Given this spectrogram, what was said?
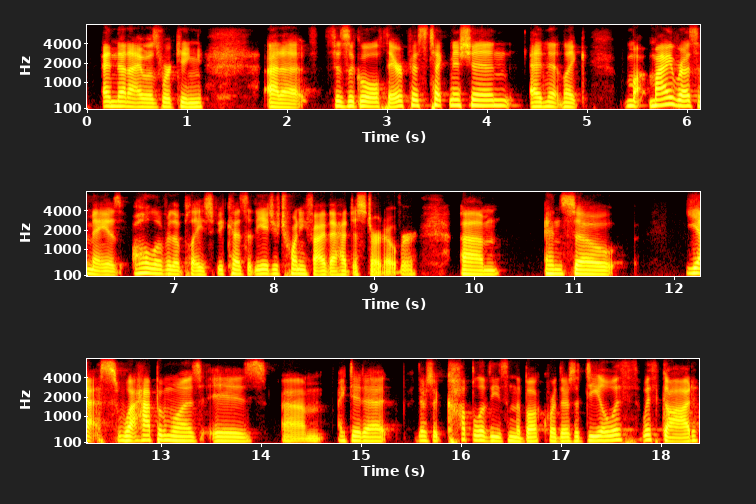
and then i was working at a physical therapist technician. And then like my, my resume is all over the place because at the age of 25 i had to start over. Um and so yes what happened was is um i did a there's a couple of these in the book where there's a deal with with God.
